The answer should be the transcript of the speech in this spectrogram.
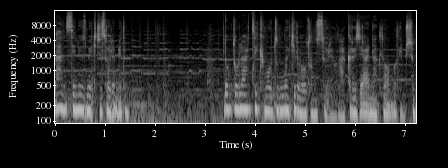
Ben seni üzmek için söylemedim. Doktorlar tek umudun nakil olduğunu söylüyorlar. Karaciğer nakli olmalıymışım.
